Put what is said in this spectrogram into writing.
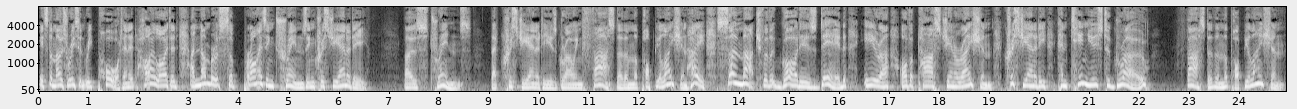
It's the most recent report and it highlighted a number of surprising trends in Christianity. Those trends that Christianity is growing faster than the population. Hey, so much for the God is dead era of a past generation. Christianity continues to grow faster than the population.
